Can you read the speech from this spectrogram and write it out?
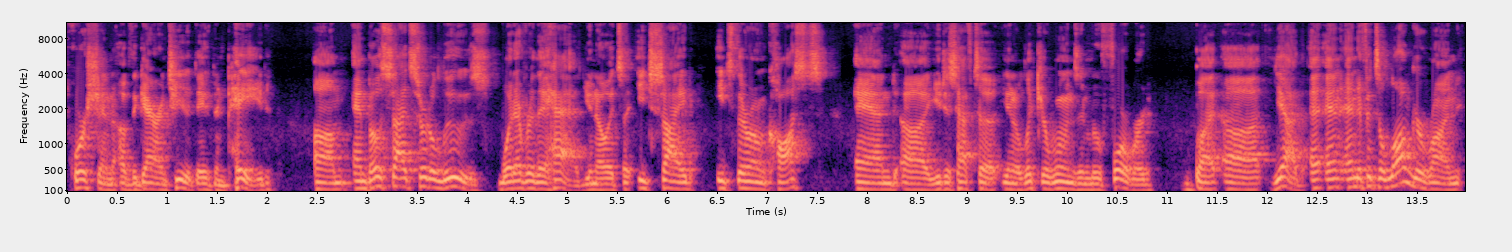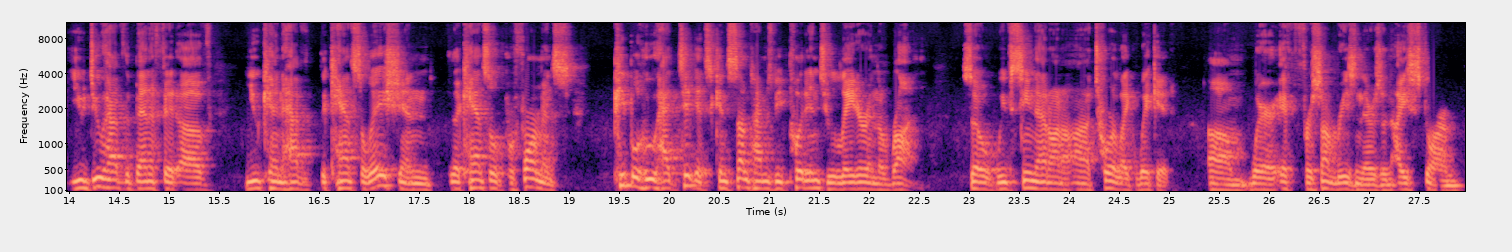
portion of the guarantee that they've been paid. Um, and both sides sort of lose whatever they had. You know, it's a, each side eats their own costs, and uh, you just have to, you know, lick your wounds and move forward. But uh, yeah, and, and if it's a longer run, you do have the benefit of you can have the cancellation, the canceled performance. People who had tickets can sometimes be put into later in the run. So we've seen that on a, on a tour like Wicked, um, where if for some reason there's an ice storm,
